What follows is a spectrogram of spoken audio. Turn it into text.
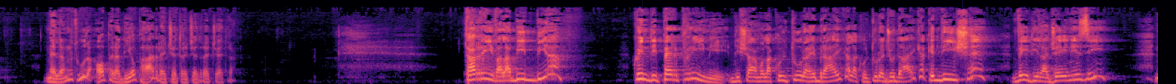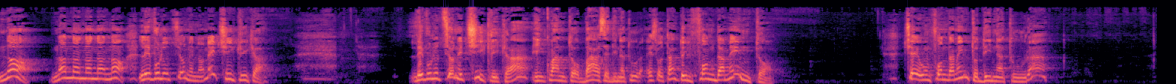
Nella natura opera Dio Padre, eccetera, eccetera, eccetera. T'arriva la Bibbia, quindi per primi, diciamo, la cultura ebraica, la cultura giudaica, che dice, vedi la Genesi, No, no, no, no, no, no, l'evoluzione non è ciclica. L'evoluzione ciclica, in quanto base di natura, è soltanto il fondamento. C'è un fondamento di natura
